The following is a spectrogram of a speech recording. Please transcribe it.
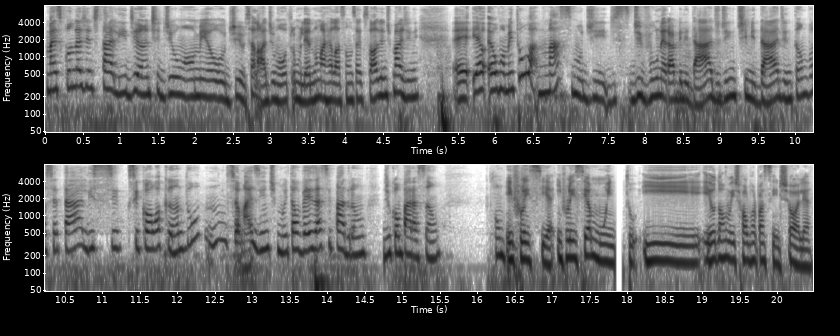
mas quando a gente está ali diante de um homem ou de, sei lá, de uma outra mulher numa relação sexual, a gente imagine. É, é, é o momento máximo de, de, de, vulnerabilidade, de intimidade. Então, você está ali se, se colocando no seu mais íntimo. E talvez esse padrão de comparação. Influencia, influencia muito. E eu normalmente falo para paciente: olha,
